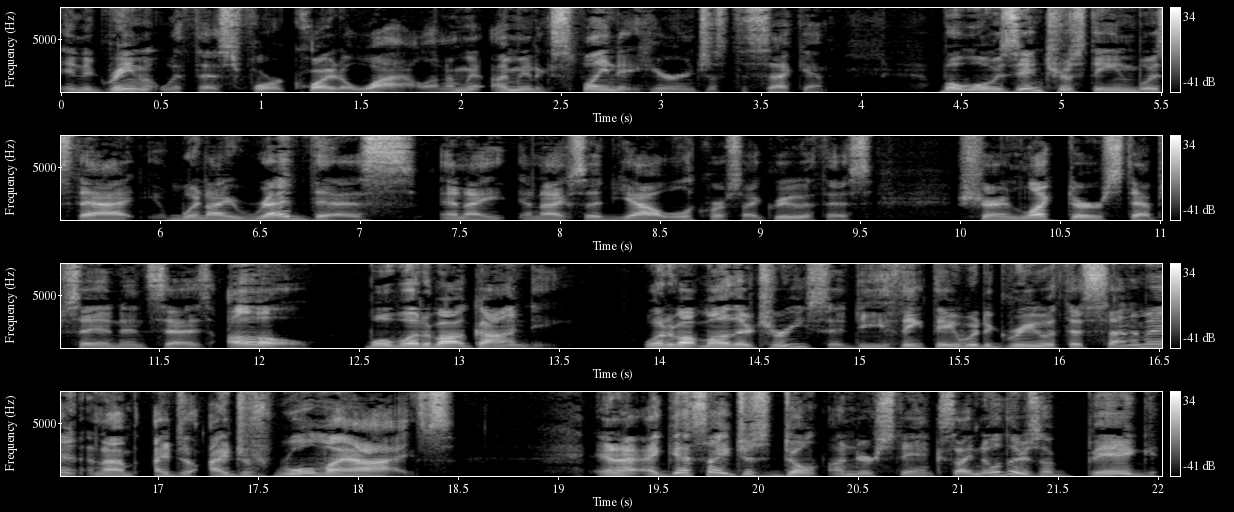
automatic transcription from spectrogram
in agreement with this for quite a while. And I'm, I'm going to explain it here in just a second. But what was interesting was that when I read this and I and I said, yeah, well, of course I agree with this. Sharon Lechter steps in and says, oh, well, what about Gandhi? What about Mother Teresa? Do you think they would agree with this sentiment? And I'm, I, just, I just roll my eyes. And I, I guess I just don't understand because I know there's a big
